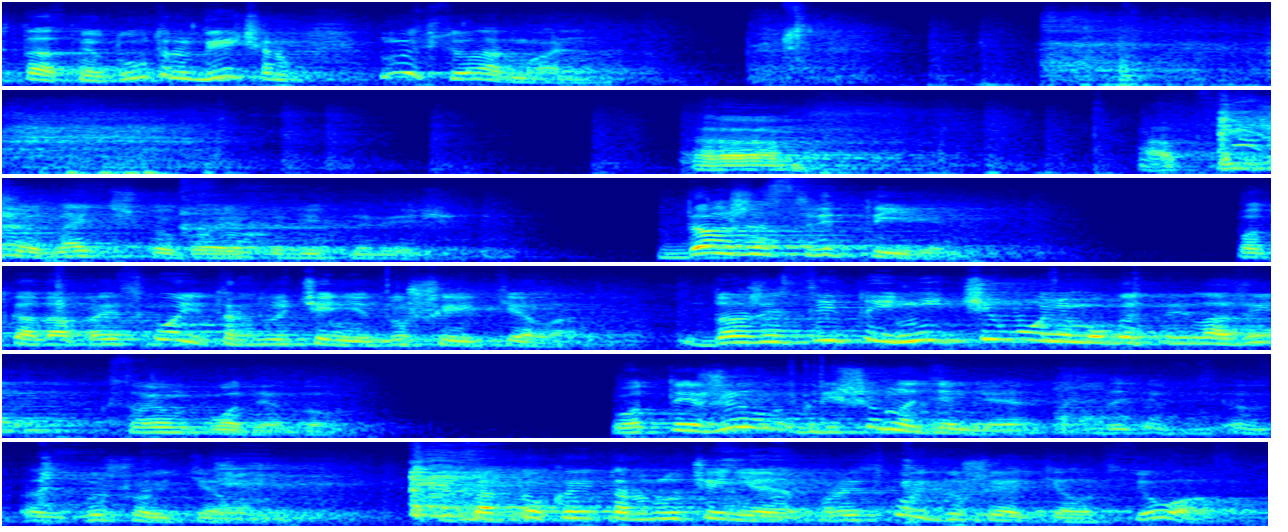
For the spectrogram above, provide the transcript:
15 минут утром, вечером, ну и все нормально. А, отцы еще, знаете, что говорят удивительная вещь? Даже святые, вот когда происходит разлучение души и тела, даже святые ничего не могут приложить к своему подвигу. Вот ты жил, грешил на земле с душой и телом И как только это разлучение происходит души и тела, все,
